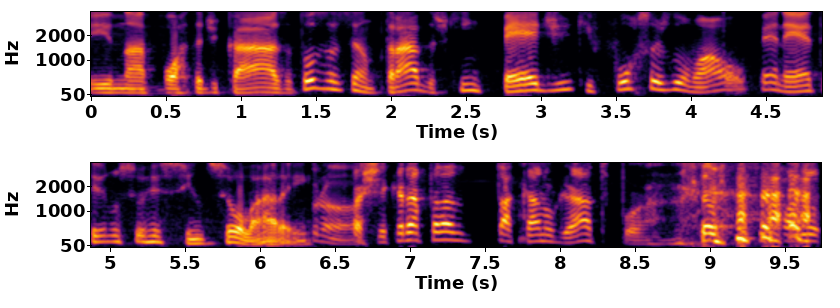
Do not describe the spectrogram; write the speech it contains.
E na porta de casa, todas as entradas que impede que forças do mal penetrem no seu recinto, seu lar aí. Pronto. Achei que era pra tacar no gato, porra. Você falou.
